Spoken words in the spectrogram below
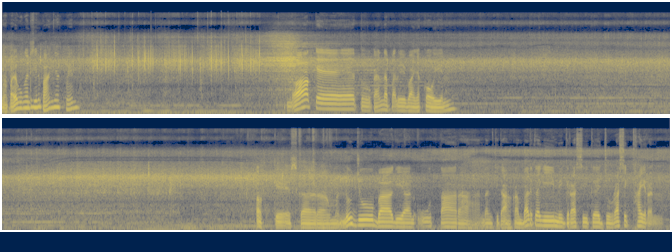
Nah padahal bunga di sini banyak men Oke, tuh kan dapat lebih banyak koin. Oke, sekarang menuju bagian utara dan kita akan balik lagi migrasi ke Jurassic Tyrant.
